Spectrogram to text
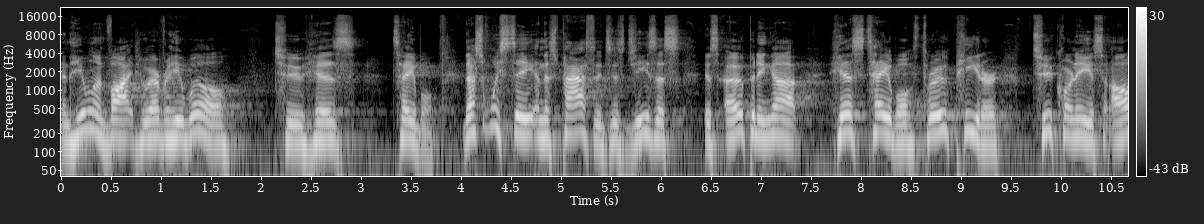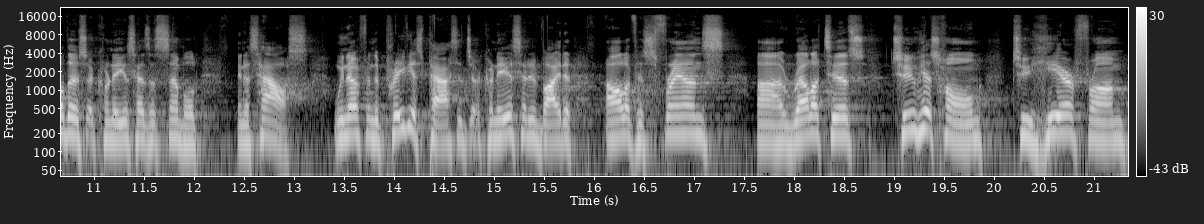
And He will invite whoever He will to His table. That's what we see in this passage is Jesus is opening up His table through Peter to Cornelius and all those that Cornelius has assembled in his house. We know from the previous passage that Cornelius had invited all of his friends, uh, relatives to his home to hear from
